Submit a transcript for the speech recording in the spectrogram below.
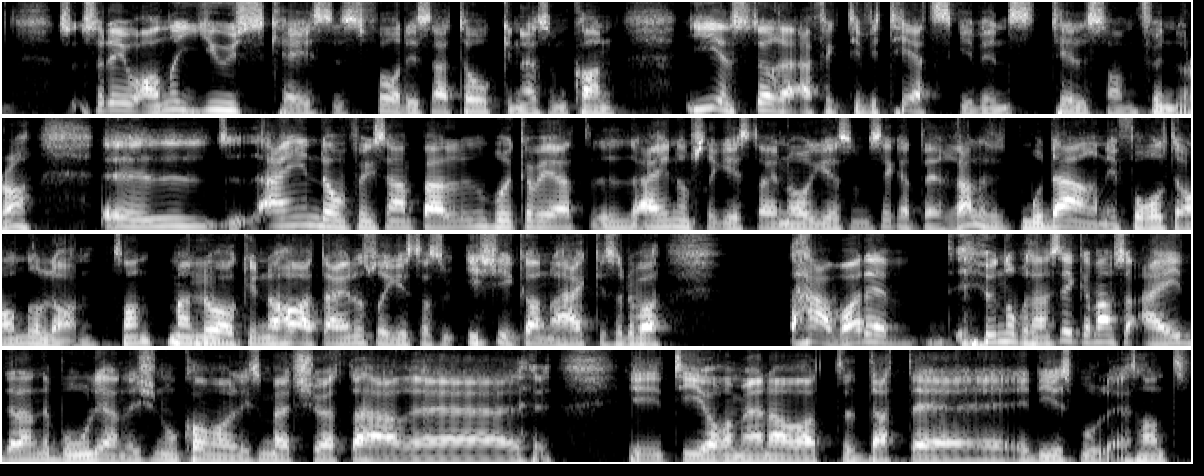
så, så, det er jo andre use cases for disse tokenene som kan gi en større effektivitetsgevinst til samfunnet. da. Uh, eiendom, eksempel, nå bruker vi et eiendomsregister i Norge som sikkert er relativt moderne i forhold til andre land, sant? men mm. da å kunne ha et eiendomsregister som ikke gikk an å hacke, så det var her var det 100 sikkert hvem som eide denne boligen. Ikke noen kommer liksom med et skjøte her eh, i ti år og mener at dette er deres bolig. sant?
